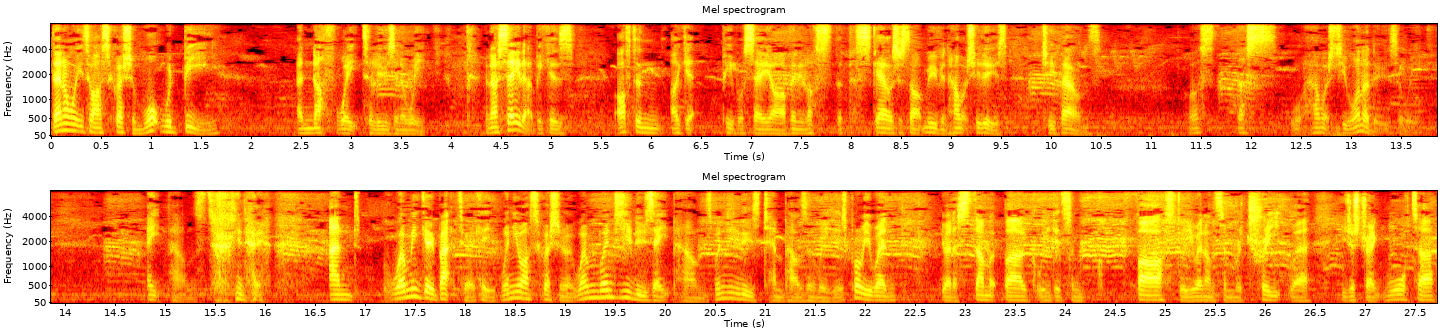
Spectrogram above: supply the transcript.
then I want you to ask the question what would be enough weight to lose in a week? And I say that because often I get people say, Oh, I've only lost the scales just start moving. How much do you lose? Two pounds. Well, that's, that's how much do you want to lose a week? Eight pounds, you know. And when we go back to it, okay, when you ask the question, when when did you lose eight pounds? When did you lose ten pounds in a week? It's probably when you had a stomach bug or you did some fast or you went on some retreat where you just drank water.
